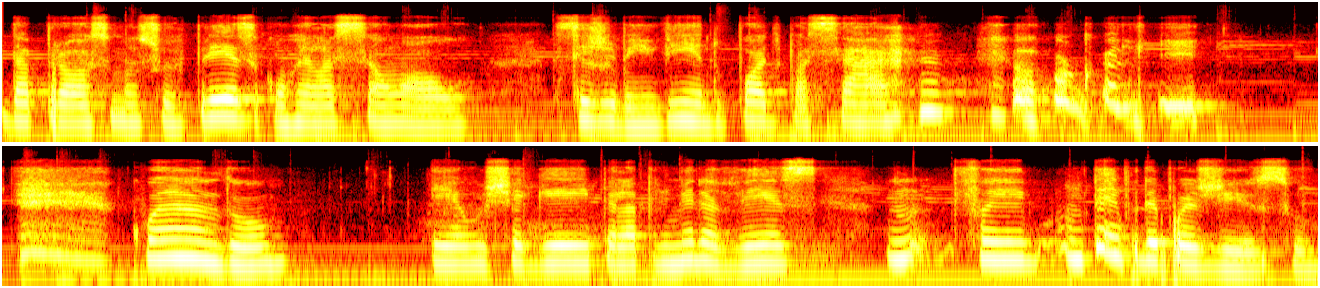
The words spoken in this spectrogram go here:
da próxima surpresa com relação ao seja bem-vindo, pode passar. Logo ali. Quando eu cheguei pela primeira vez, hum, foi um tempo depois disso,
